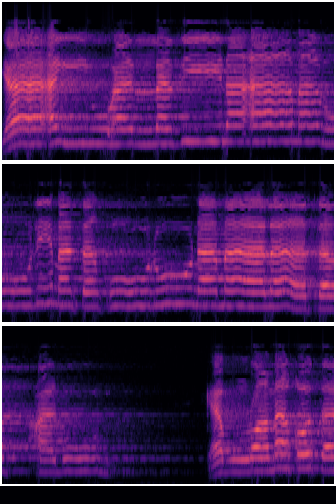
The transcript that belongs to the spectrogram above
يا أيها الذين آمنوا لم تقولون ما لا تفعلون كبر مقتا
